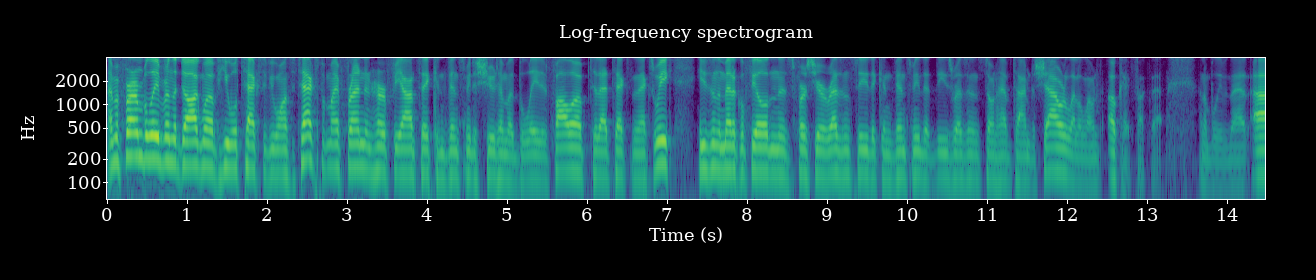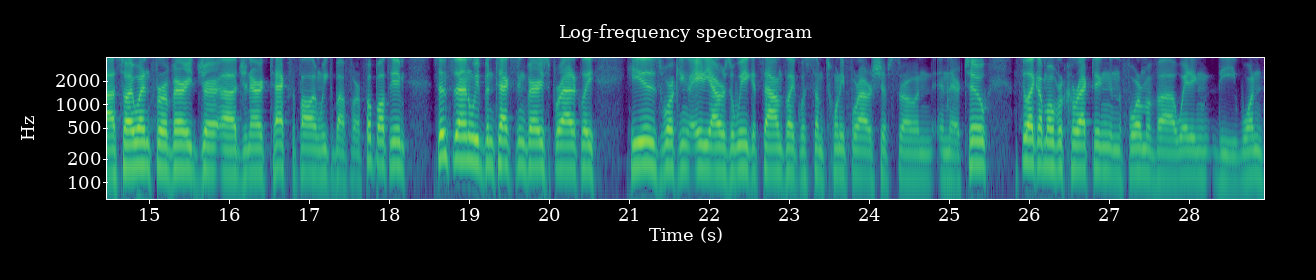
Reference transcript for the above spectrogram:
I'm a firm believer in the dogma of he will text if he wants to text, but my friend and her fiance convinced me to shoot him a belated follow up to that text the next week. He's in the medical field in his first year of residency that convinced me that these residents don't have time to shower, let alone. Okay, fuck that. I don't believe in that. Uh, so I went for a very ger- uh, generic text the following week about for our football team. Since then, we've been texting very sporadically. He is working 80 hours a week, it sounds like, with some 24 hour shifts thrown in there too. I feel like I'm overcorrecting in the form of uh, waiting the one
